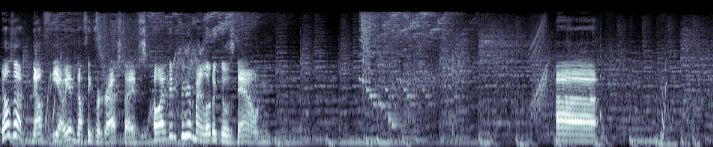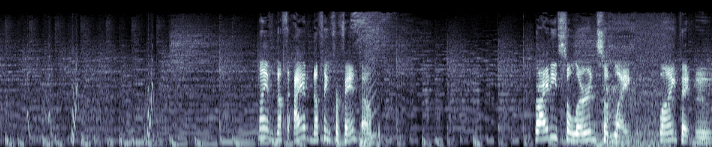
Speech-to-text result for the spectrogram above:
We also have nothing yeah, we have nothing for grass types. Oh, I think sure Milotic goes down. Uh, I have nothing. I have nothing for Phantump. Fry needs to learn some like flying type move,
